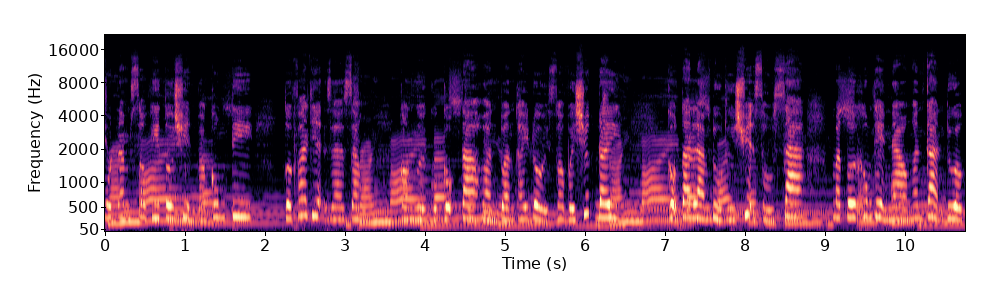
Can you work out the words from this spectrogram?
Một năm sau khi tôi chuyển vào công ty, tôi phát hiện ra rằng con người của cậu ta hoàn toàn thay đổi so với trước đây. Cậu ta làm đủ thứ chuyện xấu xa mà tôi không thể nào ngăn cản được.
